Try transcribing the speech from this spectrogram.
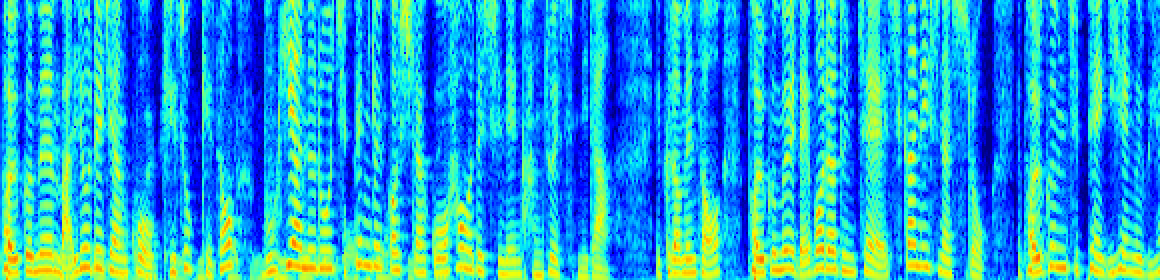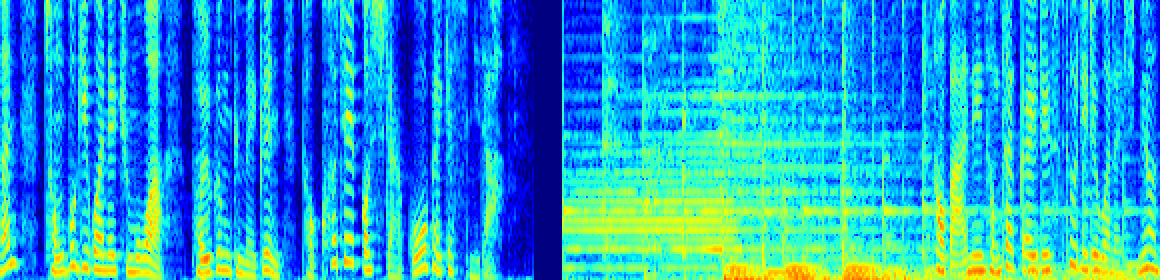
벌금은 만료되지 않고 계속해서 무기한으로 집행될 것이라고 하워드 씨는 강조했습니다. 그러면서 벌금을 내버려 둔 채 시간이 지날수록 벌금 집행 이행을 위한 정부기관의 규모와 벌금 금액은 더 커질 것이라고 밝혔습니다. 더 많은 정착 가이드 스토리를 원하시면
